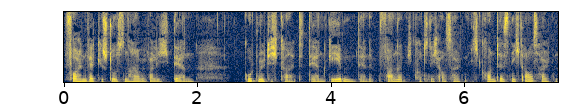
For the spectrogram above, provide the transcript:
vorhin weggestoßen habe, weil ich deren Gutmütigkeit, deren Geben, deren Empfangen, ich konnte es nicht aushalten. Ich konnte es nicht aushalten.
